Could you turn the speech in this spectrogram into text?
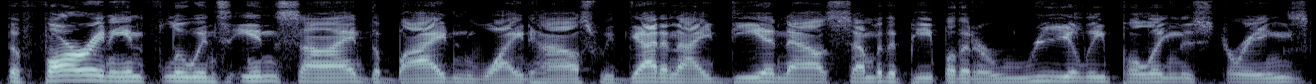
the foreign influence inside the Biden White House. We've got an idea now. Some of the people that are really pulling the strings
